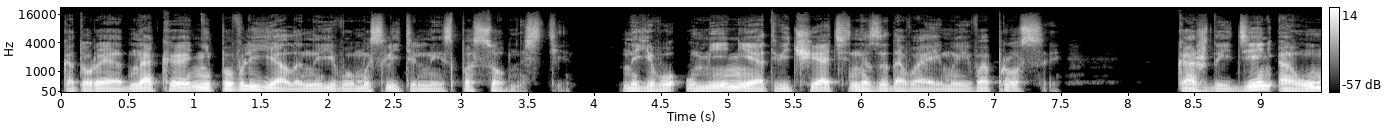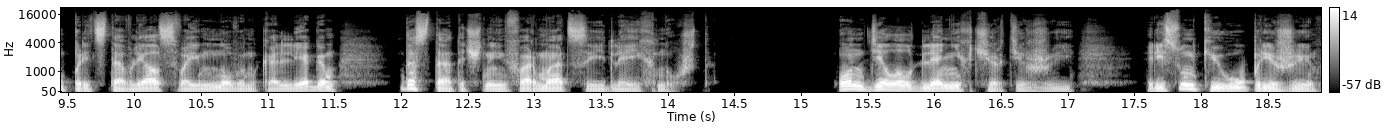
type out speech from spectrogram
которая, однако, не повлияла на его мыслительные способности, на его умение отвечать на задаваемые вопросы – Каждый день Аум представлял своим новым коллегам достаточно информации для их нужд. Он делал для них чертежи, рисунки упряжи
